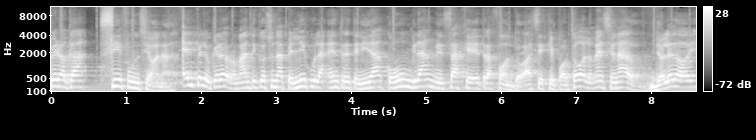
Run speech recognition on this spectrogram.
pero acá sí funciona. El peluquero romántico es una película entretenida con un gran mensaje de trasfondo, así es que por todo lo mencionado, yo le doy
